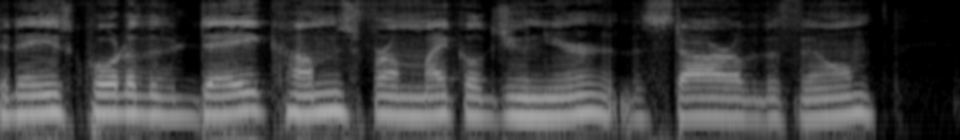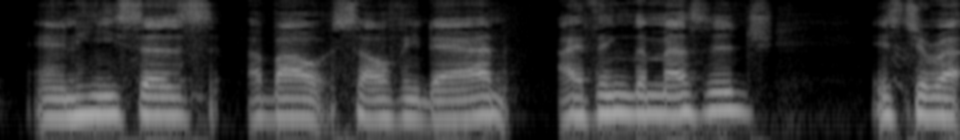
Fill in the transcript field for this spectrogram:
Today's quote of the day comes from Michael Jr., the star of the film, and he says about Selfie Dad, I think the message is to re-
